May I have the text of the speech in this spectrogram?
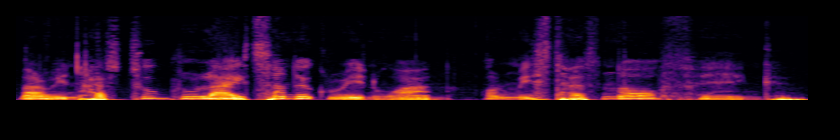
Marin has two blue lights and a green one. Olmist has nothing.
